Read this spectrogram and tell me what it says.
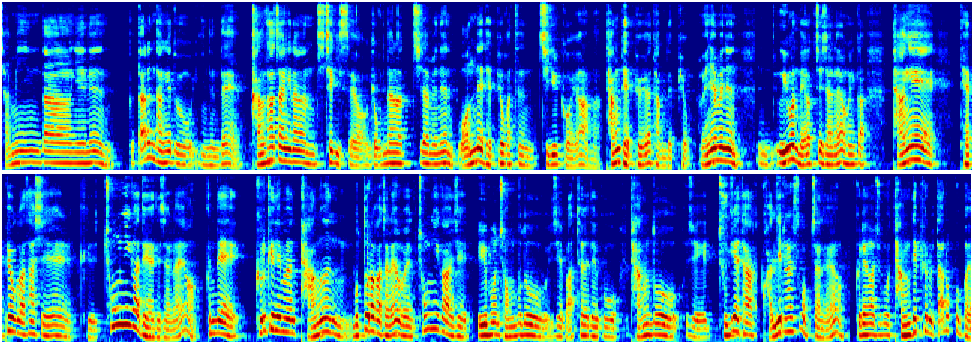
자민당에는 그 다른 당에도 있는데 간사장이라는 직책이 있어요. 그러니까 우리나라 치자면은 원내 대표 같은 직일 거예요 아마. 당 대표예요 당 대표. 왜냐면은 의원 내각제잖아요. 그러니까 당의 대표가 사실 그 총리가 돼야 되잖아요. 근데 그렇게 되면 당은 못 돌아가잖아요. 왜 총리가 이제 일본 정부도 이제 맡아야 되고 당도 이제 두 개 다 관리를 할 수가 없잖아요. 그래가지고 당 대표를 따로 뽑아요.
